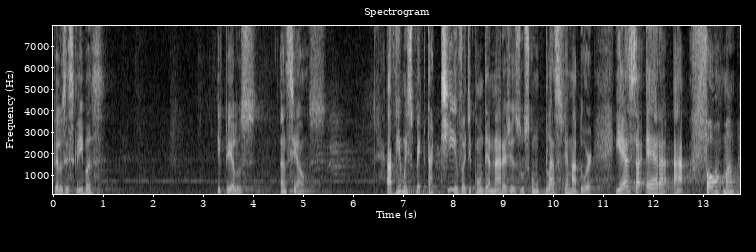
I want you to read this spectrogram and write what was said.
pelos escribas e pelos anciãos. Havia uma expectativa de condenar a Jesus como blasfemador, e essa era a forma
